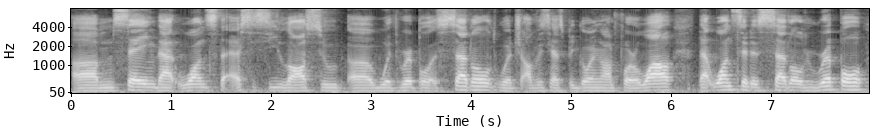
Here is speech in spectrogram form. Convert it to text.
um, saying that once the SEC lawsuit uh, with Ripple is settled, which obviously has been going on for a while, that once it is settled, Ripple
